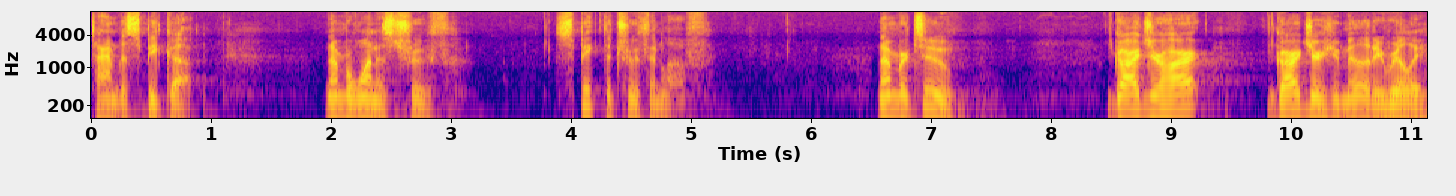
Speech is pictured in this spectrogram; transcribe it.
Time to speak up. Number one is truth. Speak the truth in love. Number two, guard your heart, guard your humility, really.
